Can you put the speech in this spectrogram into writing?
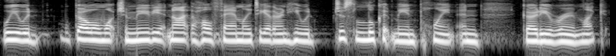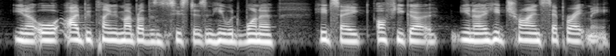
we would go and watch a movie at night, the whole family together, and he would just look at me and point and go to your room. Like, you know, or I'd be playing with my brothers and sisters and he would want to, he'd say, off you go. You know, he'd try and separate me.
